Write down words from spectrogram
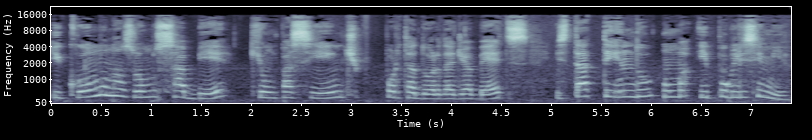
E como nós vamos saber que um paciente portador da diabetes está tendo uma hipoglicemia?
